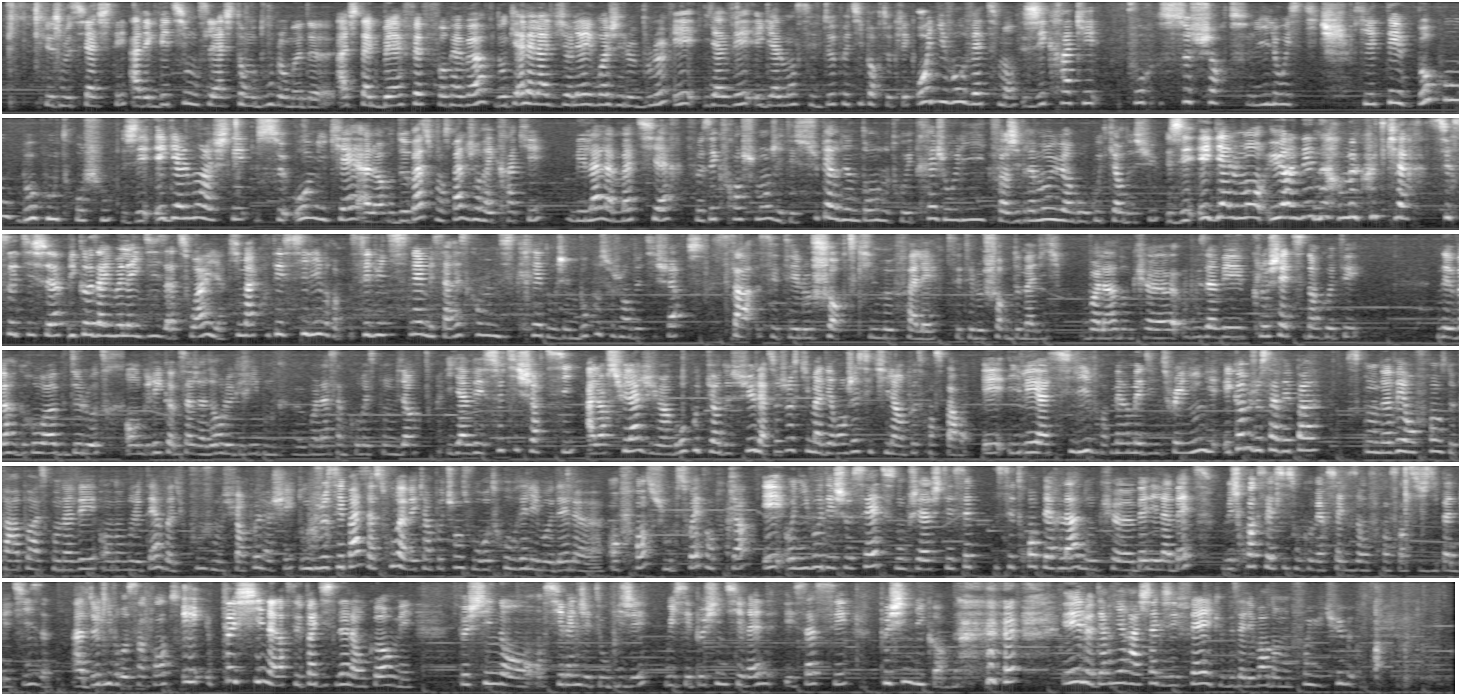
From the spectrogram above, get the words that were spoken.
que je me suis acheté. Avec Betty on se l'est acheté en double en mode euh, hashtag BFF forever. Donc elle elle a le violet et moi j'ai le bleu. Et il y avait également ces deux petits porte-clés. Au niveau vêtements, j'ai craqué pour ce short Lilo et Stitch qui était beaucoup beaucoup trop chou. J'ai également acheté ce haut Mickey. Alors de base je pense pas que j'aurais craqué mais là la matière faisait que franchement j'étais super bien dedans, je le trouvais très joli. Enfin j'ai vraiment eu un gros coup de cœur dessus. J'ai également eu un énorme coup de cœur sur ce t-shirt Because I'm a Lady That's Why qui m'a coûté 6 livres. C'est du Disney mais ça reste quand même discret donc j'aime beaucoup ce genre de t-shirt. Ça c'était le short qu'il me fallait, c'était le short de ma vie. Voilà donc euh, vous avez clochette d'un côté Never Grow Up de l'autre. En gris comme ça j'adore le gris donc euh, voilà ça me correspond bien. Il y avait ce t-shirt ci alors celui-là j'ai eu un gros coup de cœur dessus. La seule chose qui m'a dérangé c'est qu'il est un peu transparent. Et il est à 6 livres Mermaid in Training. Et comme je savais pas ce qu'on avait en France de par rapport à ce qu'on avait en Angleterre, bah du coup je me suis un peu lâchée. Donc je sais pas, ça se trouve avec un peu de chance vous retrouverez les modèles euh, en France, je vous le souhaite en tout cas. Et au niveau des chaussettes, donc j'ai acheté ces trois paires là, donc euh, Belle et la Bête. Mais je crois que celles-ci sont commercialisées en France hein, si je dis pas de bêtises, à 2 livres 50. Et Pushing, alors c'est pas Disney là encore mais... Pushing en, sirène j'étais obligée. Oui c'est Pushing sirène et ça c'est Pushing licorne. et le dernier achat que j'ai fait et que vous allez voir dans mon fond YouTube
